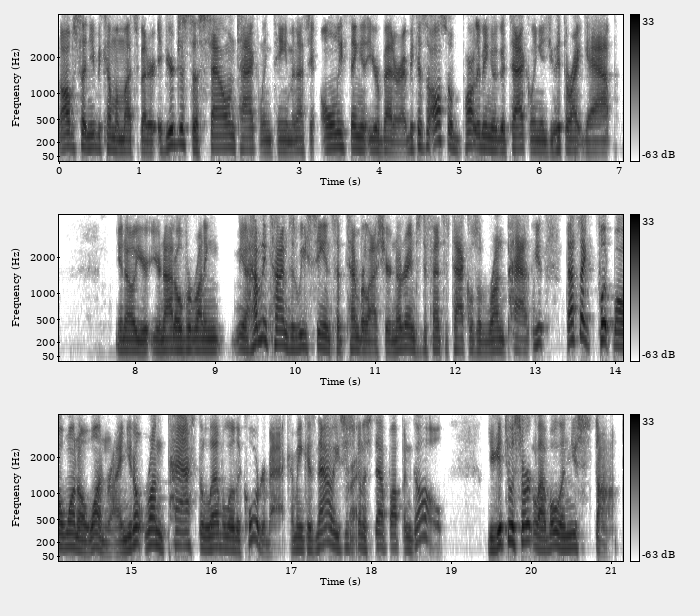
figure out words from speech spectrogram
All of a sudden, you become a much better. If you're just a sound tackling team, and that's the only thing that you're better at, because also partly being a good tackling is you hit the right gap you know, you're you're not overrunning. You know, how many times did we see in September last year Notre Dame's defensive tackles would run past you? That's like football 101, Ryan. You don't run past the level of the quarterback. I mean, because now he's just right. going to step up and go. You get to a certain level and you stomp,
